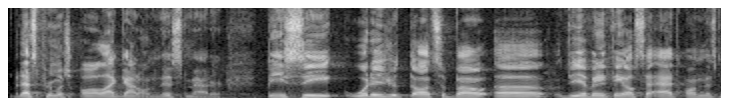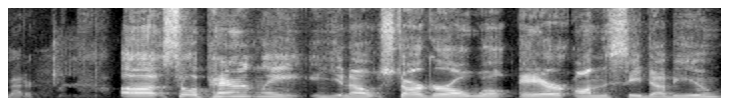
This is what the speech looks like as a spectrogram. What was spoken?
but that's pretty much all I got on this matter. BC, what are your thoughts about? Uh, do you have anything else to add on this matter? Uh, so apparently, you know, Stargirl will air on the CW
